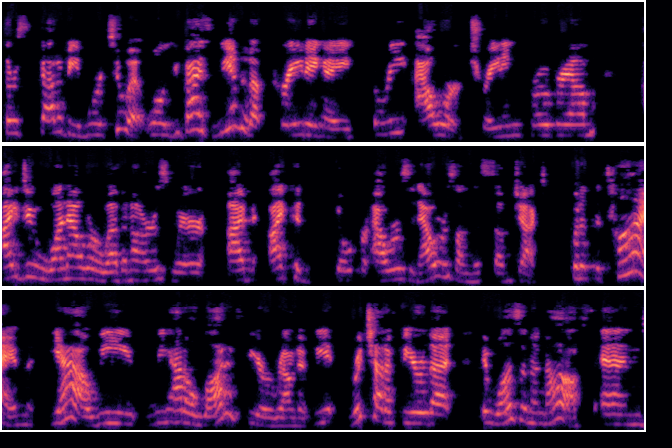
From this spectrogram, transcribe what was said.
there's gotta be more to it. Well, you guys, we ended up creating a three hour training program. I do one hour webinars where I'm, I could go for hours and hours on this subject. But at the time, yeah, we, we had a lot of fear around it. We, Rich had a fear that it wasn't enough. And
